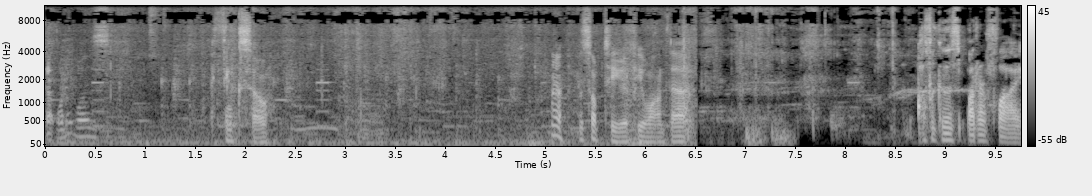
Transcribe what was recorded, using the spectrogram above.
Is that what it was? I think so. Huh, it's up to you if you want that. Oh, look at this butterfly.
